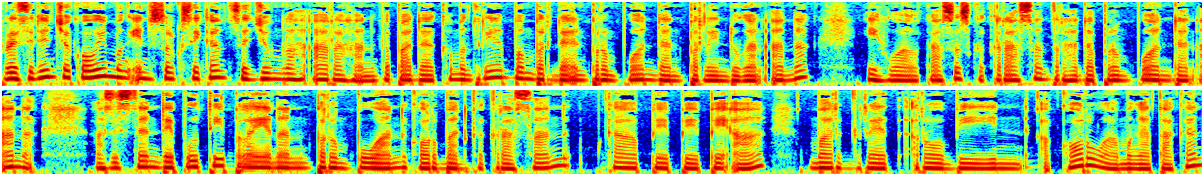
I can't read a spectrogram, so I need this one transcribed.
Presiden Jokowi menginstruksikan sejumlah arahan kepada Kementerian Pemberdayaan Perempuan dan Perlindungan Anak ihwal kasus kekerasan terhadap perempuan dan anak. Asisten Deputi Pelayanan Perempuan Korban Kekerasan KPPPA Margaret Robin Korwa mengatakan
